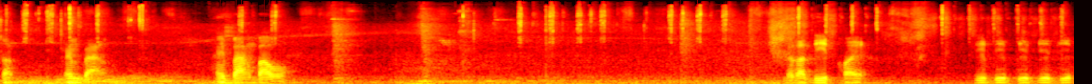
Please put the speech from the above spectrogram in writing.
สับให้บาง ให้บางเบา แล้วก็ดีฟคอยดีฟดีฟดีฟดีฟดีฟ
